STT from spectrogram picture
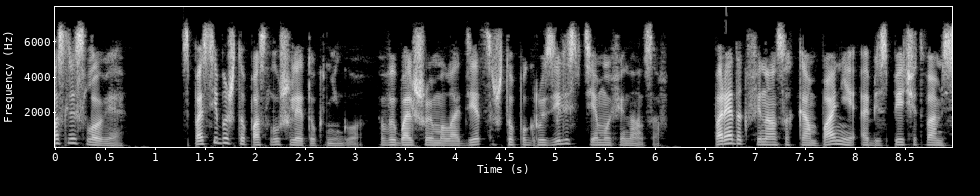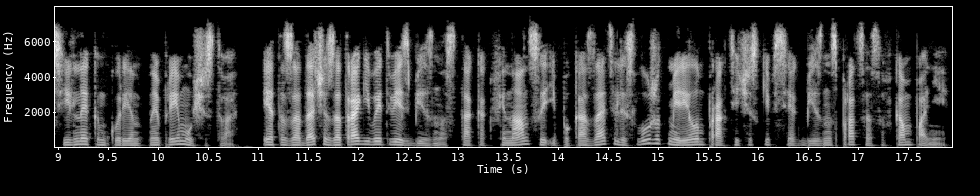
Послесловие. Спасибо, что послушали эту книгу. Вы большой молодец, что погрузились в тему финансов. Порядок в финансах компании обеспечит вам сильное конкурентное преимущество. Эта задача затрагивает весь бизнес, так как финансы и показатели служат мерилом практически всех бизнес-процессов компании.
